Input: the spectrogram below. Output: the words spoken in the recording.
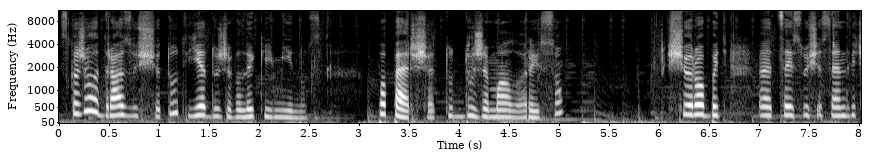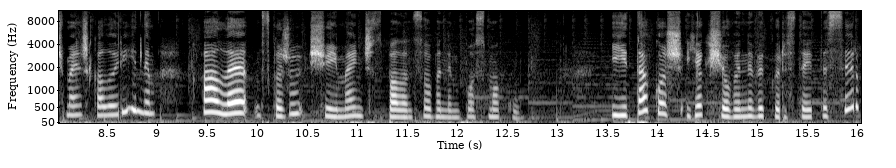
Скажу одразу, що тут є дуже великий мінус. По-перше, тут дуже мало рису, що робить е, цей суші сендвіч менш калорійним, але скажу, що і менш збалансованим по смаку. І також, якщо ви не використаєте сир,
